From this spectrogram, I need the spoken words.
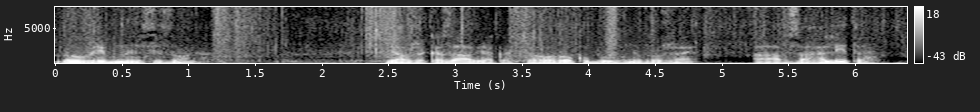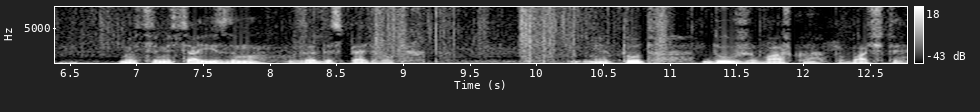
ну, грибний сезон. Я вже казав, якось того року був не врожай. А взагалі-то ми в ці місця їздимо вже десь 5 років. І тут дуже важко побачити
